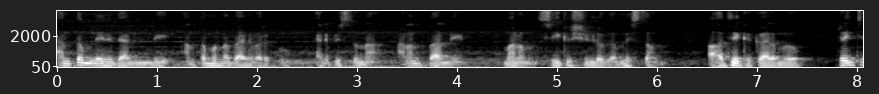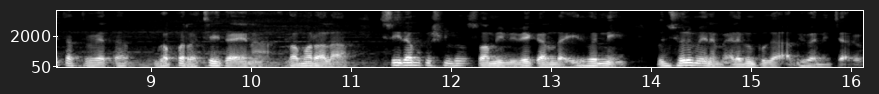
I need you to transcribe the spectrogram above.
అంతం లేని దాని నుండి అంతమున్న దాని వరకు కనిపిస్తున్న అనంతాన్ని మనం శ్రీకృష్ణుడిలో గమనిస్తాం. ఆధునిక కాలంలో ఫ్రెంచ్ తత్వవేత్త గొప్ప రచయిత అయిన రొమరాల శ్రీరామకృష్ణులు స్వామి వివేకానంద ఇరువురిని ఉజ్వలమైన మేళవింపుగా అభివర్ణించారు.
